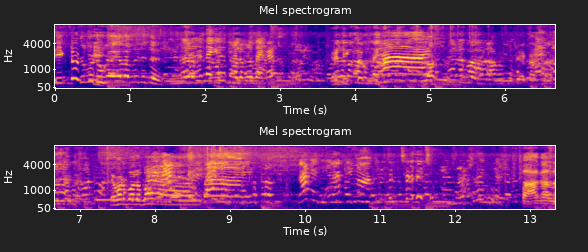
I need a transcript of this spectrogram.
টিকটক কি? ঢুকে গেলাম পেটেতে ভালো করে দেখা এ টিকটক নাই। এবার বলো ভাই পাগাল।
